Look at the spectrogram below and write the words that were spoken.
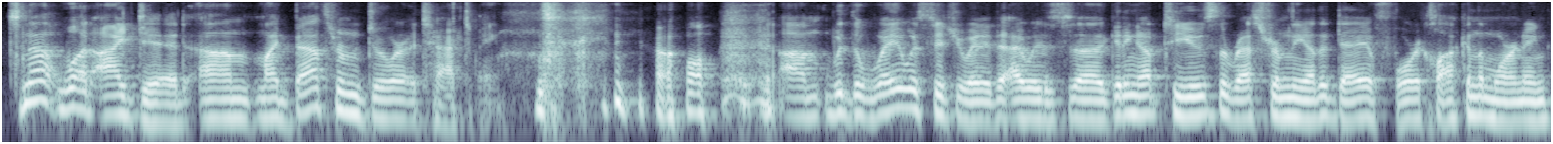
It's not what I did. Um, my bathroom door attacked me. You know? um, with the way it was situated, I was uh, getting up to use the restroom the other day at four o'clock in the morning.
